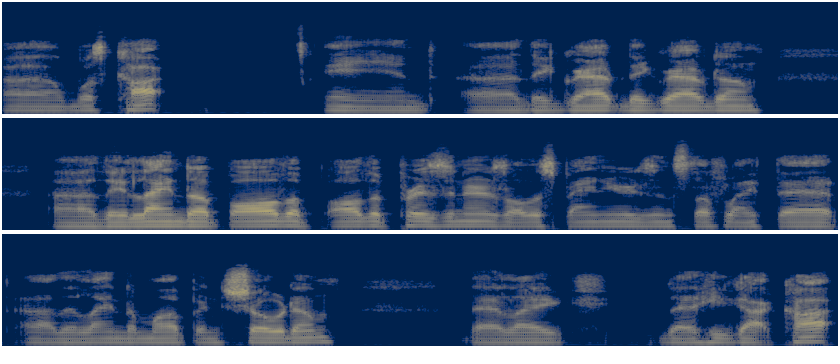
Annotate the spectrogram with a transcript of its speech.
uh was caught and uh they grabbed they grabbed him uh, they lined up all the all the prisoners, all the Spaniards and stuff like that. Uh, they lined them up and showed him that like that he got caught,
